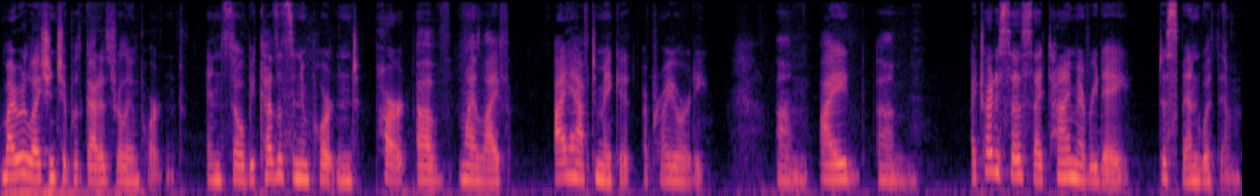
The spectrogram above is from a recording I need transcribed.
my relationship with God is really important, and so because it's an important part of my life, I have to make it a priority. Um, I um, I try to set aside time every day to spend with Him,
